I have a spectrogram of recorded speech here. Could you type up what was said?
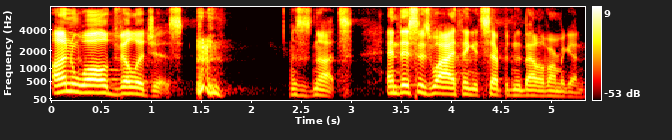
unwalled villages. this is nuts. And this is why I think it's separate than the Battle of Armageddon.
